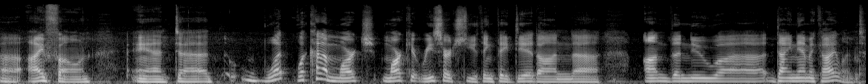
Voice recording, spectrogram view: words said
uh, iPhone. And uh, what what kind of march, market research do you think they did on uh, on the new uh, dynamic island?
